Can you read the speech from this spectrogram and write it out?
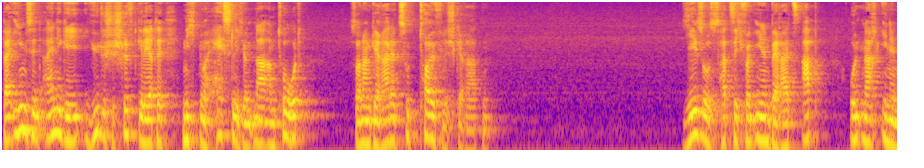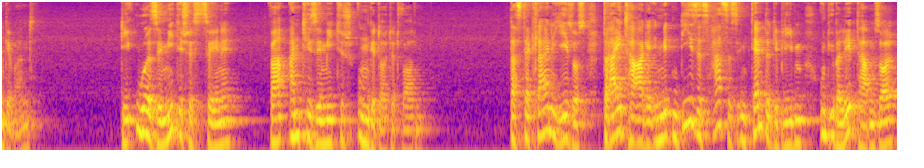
Bei ihm sind einige jüdische Schriftgelehrte nicht nur hässlich und nah am Tod, sondern geradezu teuflisch geraten. Jesus hat sich von ihnen bereits ab und nach innen gewandt. Die ursemitische Szene war antisemitisch umgedeutet worden. Dass der kleine Jesus drei Tage inmitten dieses Hasses im Tempel geblieben und überlebt haben soll,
